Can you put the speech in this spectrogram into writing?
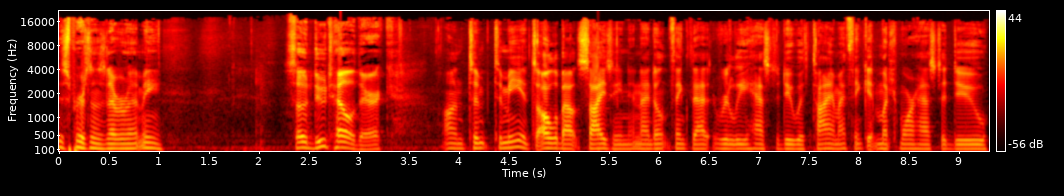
This person's never met me. So do tell, Derek. On to to me, it's all about sizing, and I don't think that really has to do with time. I think it much more has to do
